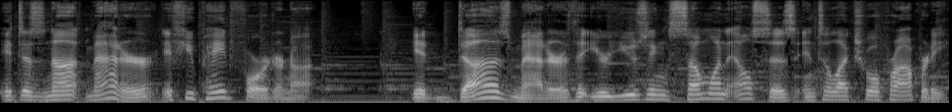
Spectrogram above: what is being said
It does not matter if you paid for it or not. It does matter that you're using someone else's intellectual property.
